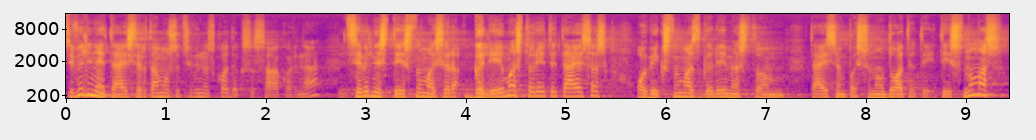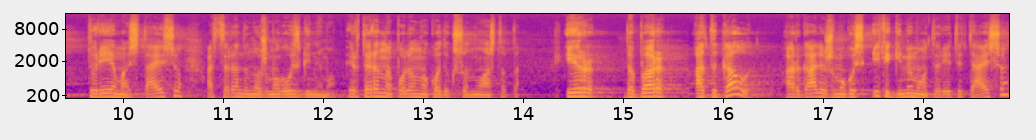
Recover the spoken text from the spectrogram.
Civilinė teisė ir ta mūsų civilinis kodeksas sako, ar ne? Civilinis teisnumas yra galėjimas turėti teisės, o veiksnumas galėjimas tom teisėm pasinaudoti. Tai teisnumas, turėjimas teisių atsiranda nuo žmogaus gynimo. Ir tai yra Napoleono kodekso nuostata. Ir dabar atgal, ar gali žmogus iki gimimo turėti teisų,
